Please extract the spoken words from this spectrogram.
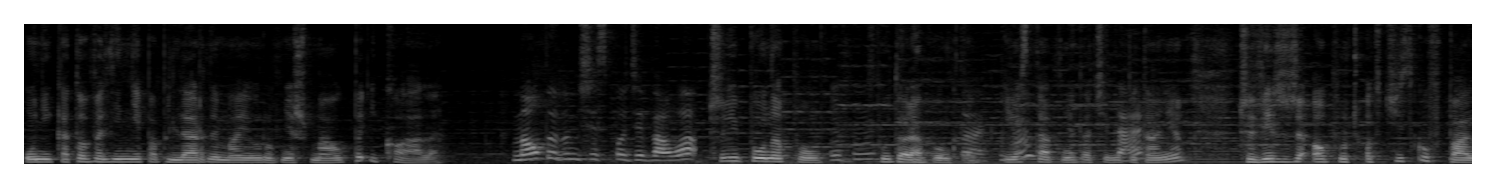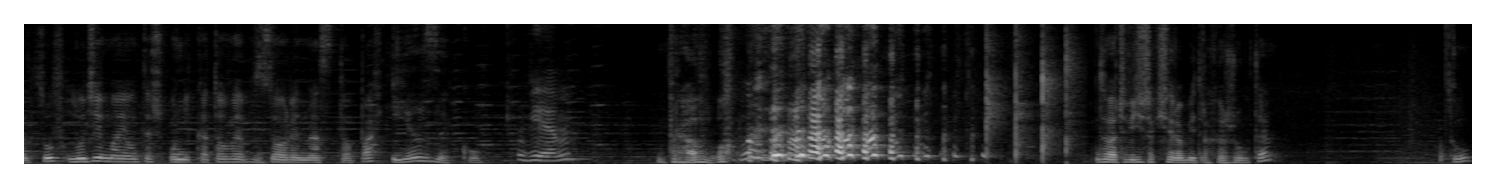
unikatowe linie papilarne mają również małpy i koale? Małpy bym się spodziewała. Czyli pół na pół. Mhm. Półtora punkta. Tak. I Mhm. ostatnie dla Ciebie Tak. pytanie. Czy wiesz, że oprócz odcisków palców ludzie mają też unikatowe wzory na stopach i języku? Wiem. Brawo. Zobacz, widzisz jak się robi trochę żółte? Tu?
